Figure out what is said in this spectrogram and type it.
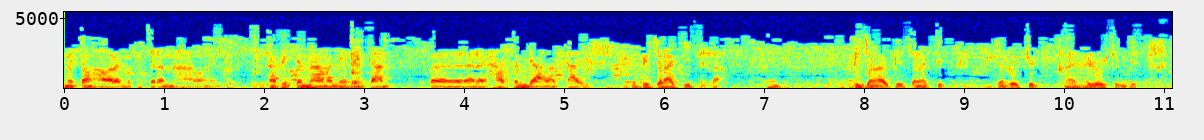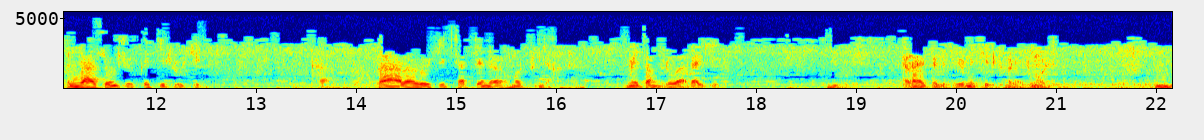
ไม่ต้องเอาอะไรมาพิจารณาว่าไงถ้าพิจารณามันเนี่ยเป็นการเอ่ออะไรเอาสัญญามาใช้จะพิจารณาจิตนี่แหละพิจารณาพิจารณาจิต จะรู้จิตให้ให้รู้จิตปัญญาสูงสุดก็จิตรู้จิตครับถ้าเรารู้จิตชัดเจนแล้วหมดปัญญาแล้วไม่ต้องรู้อะไรอีก อืมอะไรก็อยู่ในจิตของเราทั้งหมดอืม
